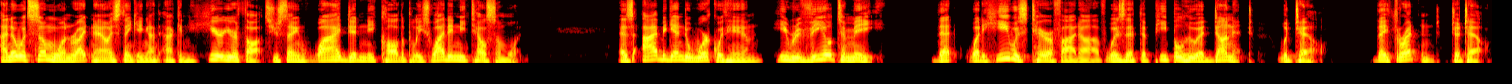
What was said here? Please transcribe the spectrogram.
I know what someone right now is thinking. I, I can hear your thoughts. You're saying, why didn't he call the police? Why didn't he tell someone? As I began to work with him, he revealed to me that what he was terrified of was that the people who had done it would tell. They threatened to tell.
